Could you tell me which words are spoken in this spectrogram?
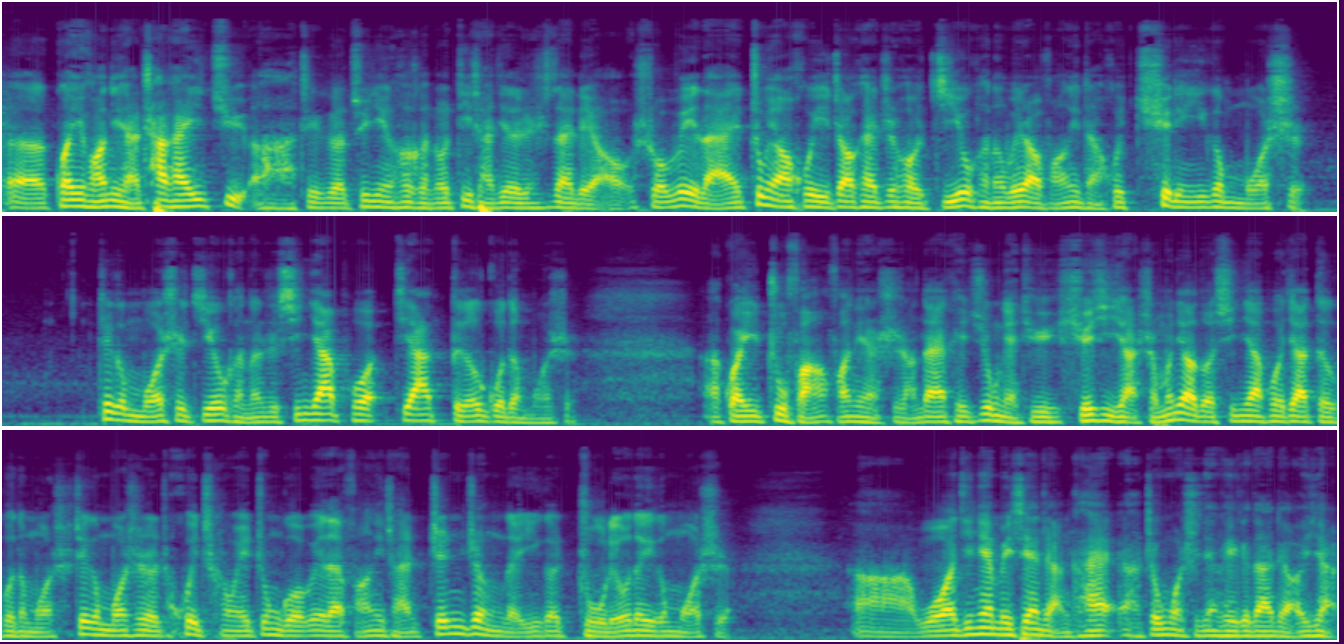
呃，关于房地产，插开一句啊，这个最近和很多地产界的人士在聊，说未来重要会议召开之后，极有可能围绕房地产会确定一个模式，这个模式极有可能是新加坡加德国的模式啊。关于住房房地产市场，大家可以重点去学习一下，什么叫做新加坡加德国的模式，这个模式会成为中国未来房地产真正的一个主流的一个模式啊。我今天没时间展开啊，周末时间可以跟大家聊一下。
